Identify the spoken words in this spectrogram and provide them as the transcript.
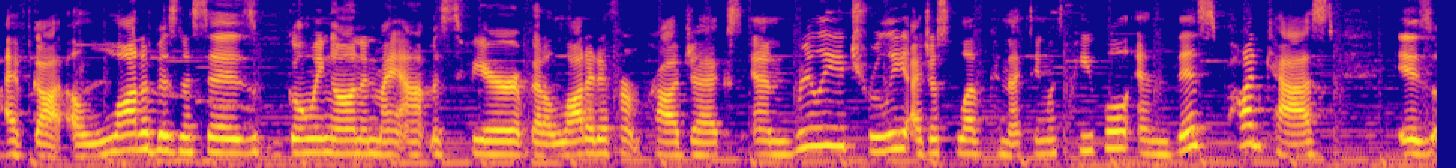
I've got a lot of businesses going on in my atmosphere, I've got a lot of different projects, and really, truly, I just love connecting with people. And this podcast is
